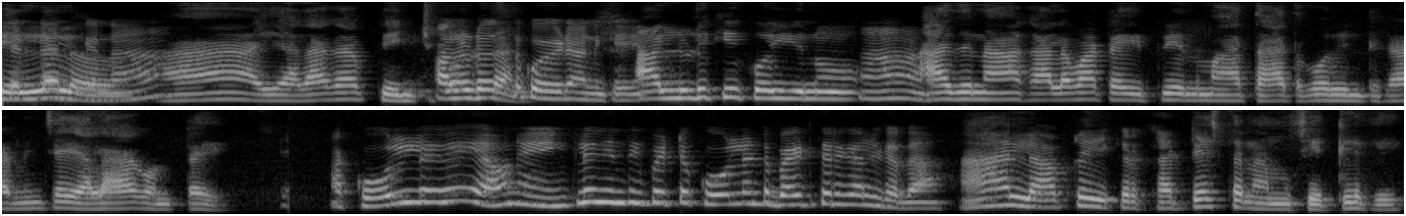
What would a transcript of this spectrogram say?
పిల్లలు. ఆ ఎలాగా వస్తే కోయడానికి అల్లుడికి కొయ్యును. అది నాకు అలవాటు అయిపోయింది మా తాతగారి ఇంటి కాడ నుంచి ఎలాగ ఉంటాయి ఆ కోళ్ళు అవును ఇంట్లో ఎందుకు పెట్టే కోళ్ళు అంటే బయట తిరగాలి కదా? ఆ లోపల ఇక్కడ కట్టేస్తానమ్మ చెట్లకి.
